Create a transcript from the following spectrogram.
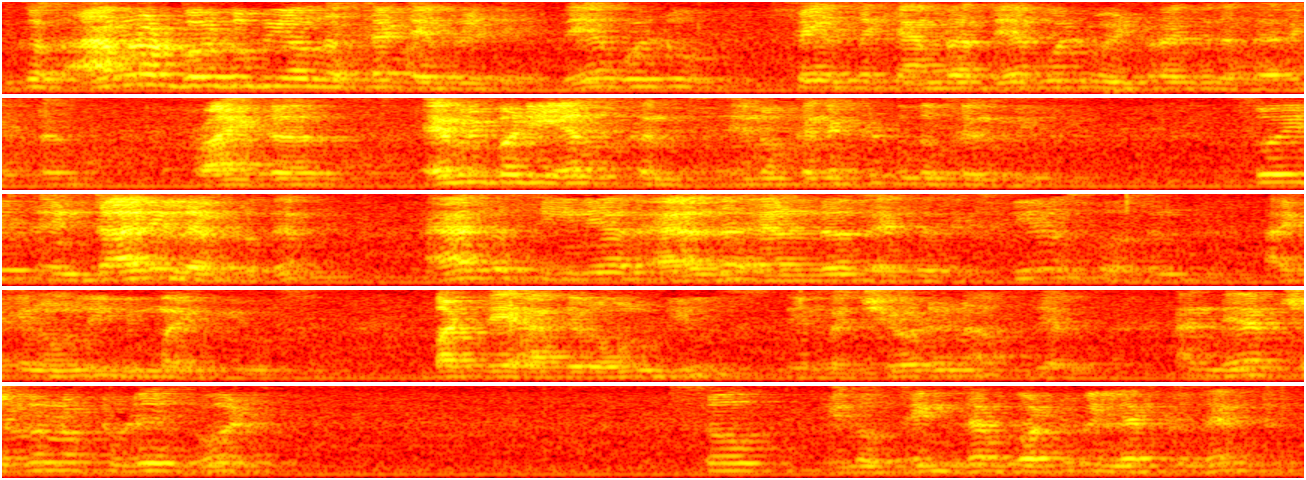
because I am not going to be on the set every day they are going to face the camera they going to interact with the director writer, everybody else con- you know connected to the filmmaking. So it's entirely left to them. As a senior, as an elder, as an experienced person, I can only give my views. But they have their own views, They matured enough, they're, and they are children of today's world. So, you know, things have got to be left to them too.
